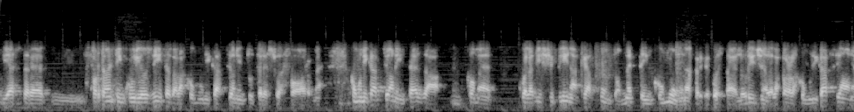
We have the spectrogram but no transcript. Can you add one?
di essere mh, fortemente incuriosite dalla comunicazione in tutte le sue forme. Comunicazione intesa come quella disciplina che appunto mette in comune, perché questa è l'origine della parola comunicazione,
